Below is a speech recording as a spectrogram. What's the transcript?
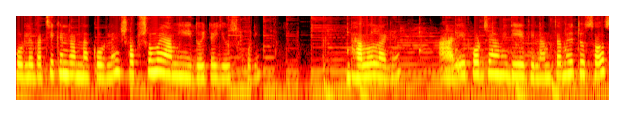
করলে বা চিকেন রান্না করলে সবসময় আমি এই দইটা ইউজ করি। ভালো লাগে। আর এর পর্যায়ে আমি দিয়ে দিলাম টমেটো সস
